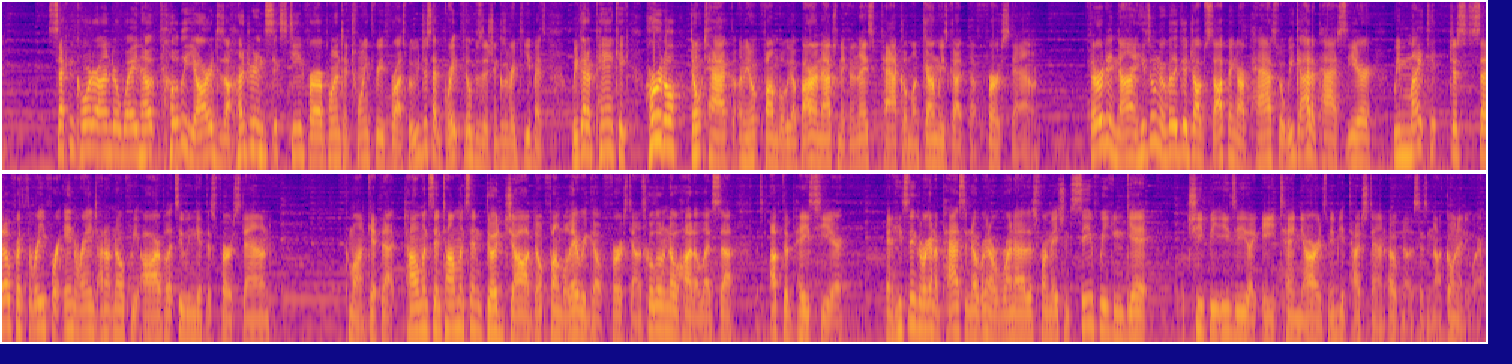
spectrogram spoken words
Second quarter underway. Now, total yards is 116 for our opponent to 23 for us. But we just had great field position because of our defense. We got a pancake. Hurdle. Don't tackle. I mean, don't fumble. We got Byron Maps making a nice tackle. Montgomery's got the first down. Third and nine. He's doing a really good job stopping our pass, but we got to pass here. We might just settle for three for in range. I don't know if we are, but let's see if we can get this first down. Come on, get that. Tomlinson, Tomlinson, good job. Don't fumble. There we go. First down. Let's go a little no huddle. Let's uh let's up the pace here. And he thinks we're gonna pass it. No, we're gonna run out of this formation. See if we can get a cheapy, easy, like 8, 10 yards, maybe a touchdown. Oh no, this is not going anywhere.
